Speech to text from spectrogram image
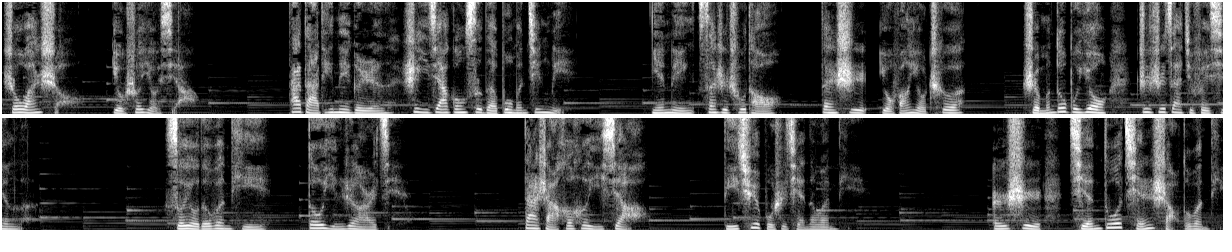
手挽手。有说有笑，他打听那个人是一家公司的部门经理，年龄三十出头，但是有房有车，什么都不用芝芝再去费心了。所有的问题都迎刃而解。大傻呵呵一笑，的确不是钱的问题，而是钱多钱少的问题。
